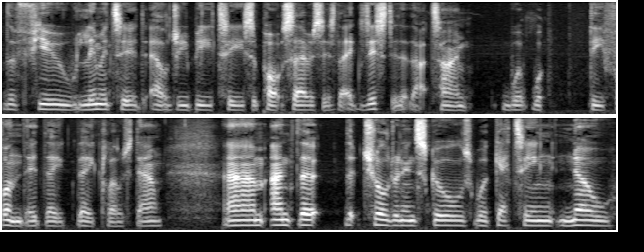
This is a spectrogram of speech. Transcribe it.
the few limited LGBT support services that existed at that time were, were defunded; they they closed down, um, and that that children in schools were getting no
